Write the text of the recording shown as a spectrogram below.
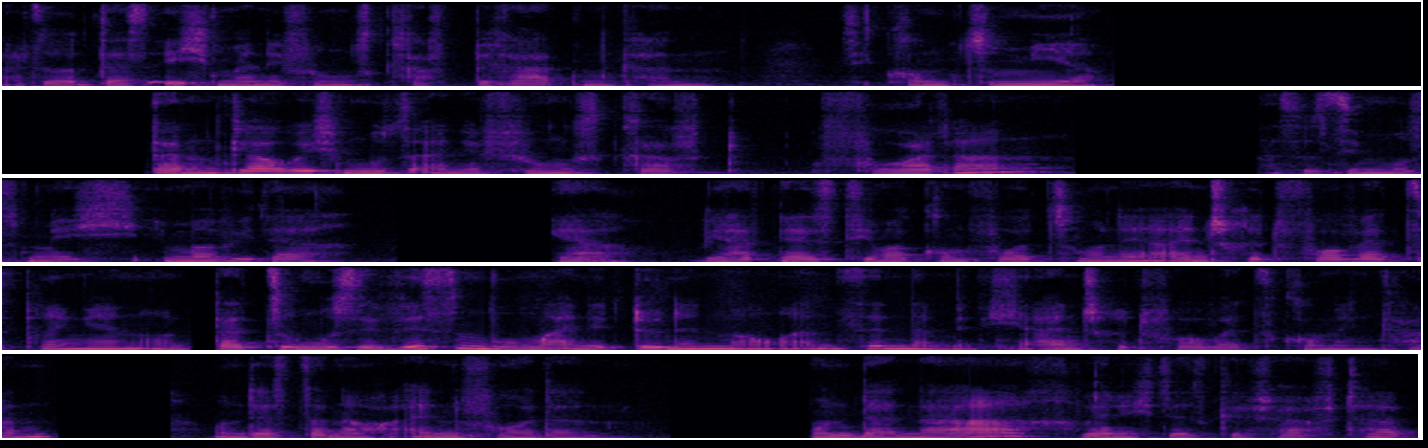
Also, dass ich meine Führungskraft beraten kann. Sie kommt zu mir. Dann glaube ich, muss eine Führungskraft fordern. Also sie muss mich immer wieder, ja, wir hatten ja das Thema Komfortzone, einen Schritt vorwärts bringen und dazu muss sie wissen, wo meine dünnen Mauern sind, damit ich einen Schritt vorwärts kommen kann und das dann auch einfordern. Und danach, wenn ich das geschafft habe,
